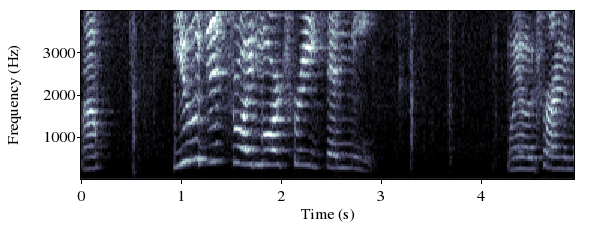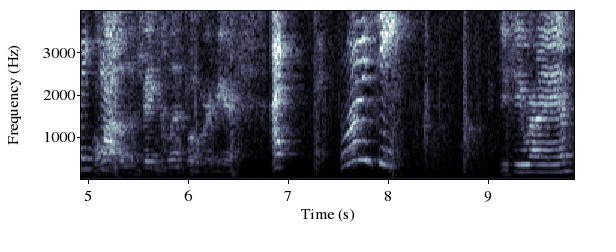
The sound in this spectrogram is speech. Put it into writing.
Huh? You destroyed more trees than me. When we were trying to make oh, that. Wow, that was a big cliff over here. I, let me see. You see where I am?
